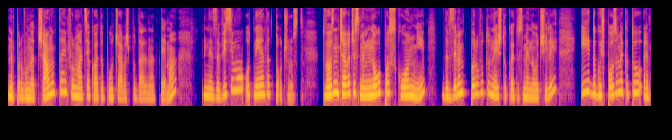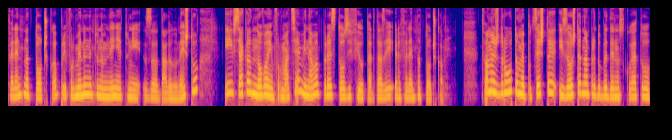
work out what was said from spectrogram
на първоначалната информация, която получаваш по дадена тема, независимо от нейната точност. Това означава, че сме много по-склонни да вземем първото нещо, което сме научили и да го използваме като референтна точка при формирането на мнението ни за дадено нещо и всяка нова информация минава през този филтър, тази референтна точка. Това, между другото, ме подсеща и за още една предубеденост, която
